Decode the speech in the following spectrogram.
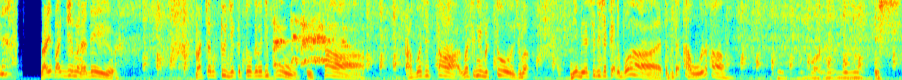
lah. Lain panggil mana ada. Macam tu je ketua kena tipu. Eh tak. Aku rasa tak. Aku rasa ni betul sebab dia biasa dia cakap dia buat. Tapi tak tahulah. Ish.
